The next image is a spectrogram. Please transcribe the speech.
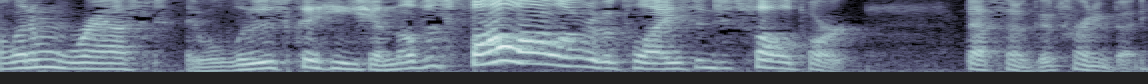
to let them rest. They will lose cohesion. They'll just fall all over the place and just fall apart. That's no good for anybody.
